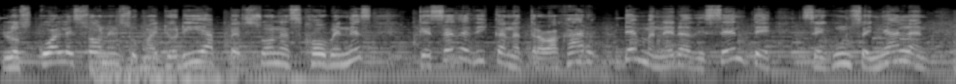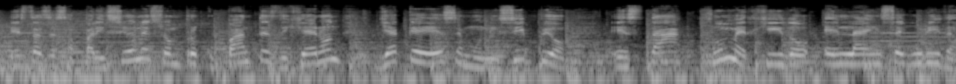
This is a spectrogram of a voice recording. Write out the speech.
los cuales son en su mayoría personas jóvenes que se dedican a trabajar de manera decente, según señalan. Estas desapariciones son preocupantes, dijeron, ya que ese municipio está sumergido en la inseguridad.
